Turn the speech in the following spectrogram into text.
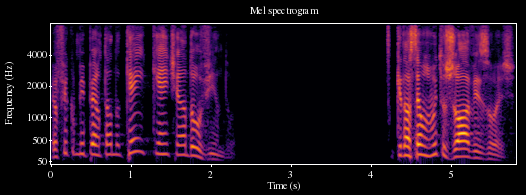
eu fico me perguntando quem que a gente anda ouvindo. Que nós temos muitos jovens hoje.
